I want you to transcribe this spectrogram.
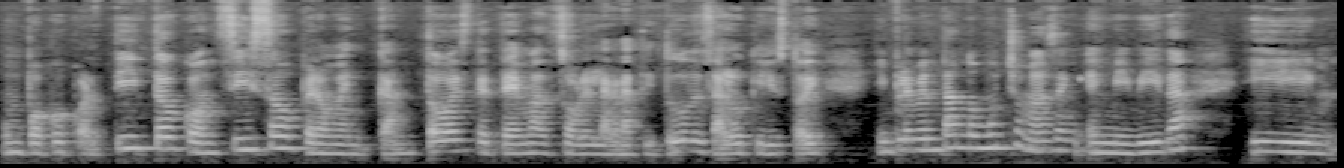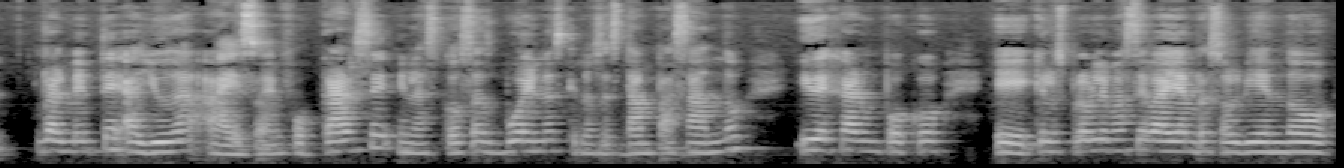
un poco cortito, conciso, pero me encantó este tema sobre la gratitud. Es algo que yo estoy implementando mucho más en, mi vida y realmente ayuda a eso, a enfocarse en las cosas buenas que nos están pasando y dejar un poco eh, que los problemas se vayan resolviendo,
